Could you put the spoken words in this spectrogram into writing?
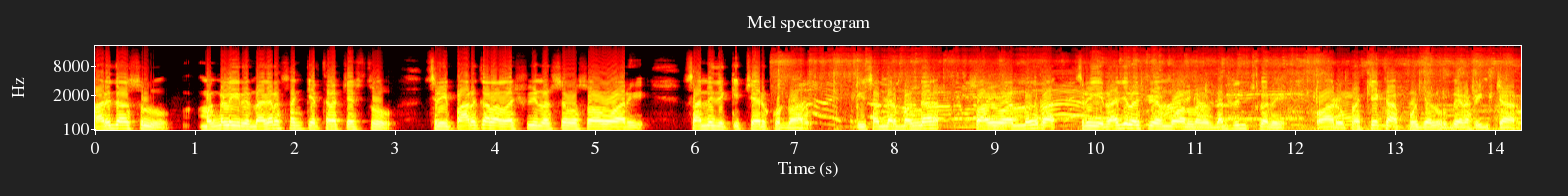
హరిదాసులు మంగళగిరి నగర సంకీర్తన చేస్తూ శ్రీ పానకాల లక్ష్మీ నరసింహస్వామి వారి సన్నిధికి చేరుకున్నారు. ఈ సందర్భంగా స్వామివారిని రా- శ్రీ రాజలక్ష్మి అమ్మవార్లను దర్శించుకొని వారు ప్రత్యేక పూజలు నిర్వహించారు.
